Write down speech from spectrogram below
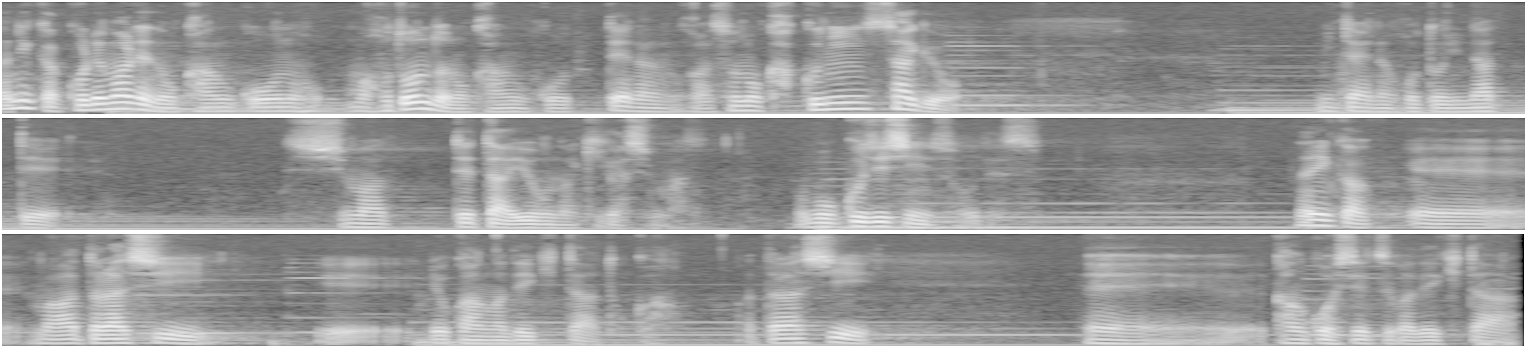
何かこれまでの観光の、まあ、ほとんどの観光ってなんかその確認作業みたいなことになってしまってたような気がします。僕自身そうです。何か、えーまあ、新しい、えー、旅館ができたとか新しい、えー、観光施設ができた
